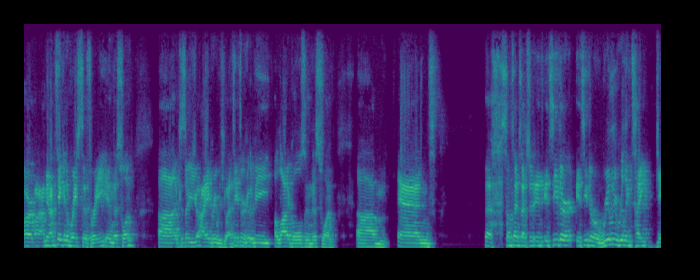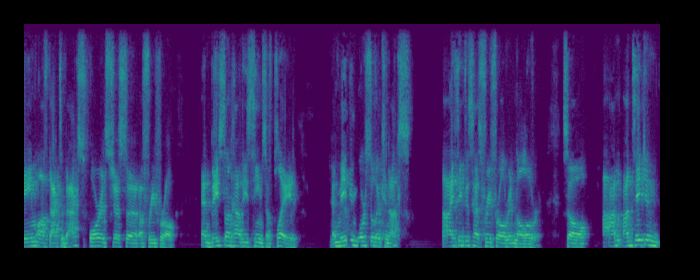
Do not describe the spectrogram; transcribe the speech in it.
are. I mean, I'm taking them race to three in this one because uh, I agree with you. I think there are going to be a lot of goals in this one, um, and uh, sometimes that's it, it's either it's either a really really tight game off back to backs or it's just a, a free for all. And based on how these teams have played, and maybe more so the Canucks, I think this has free for all written all over it. So I'm I'm taking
